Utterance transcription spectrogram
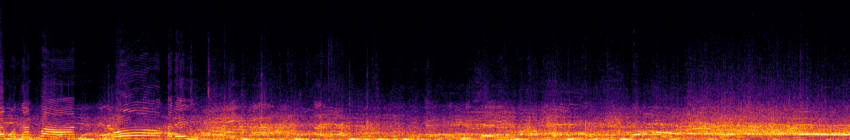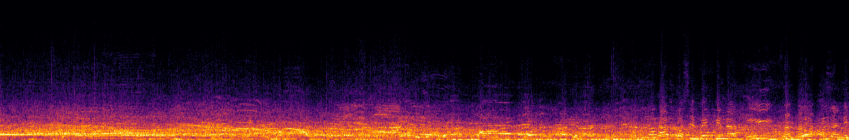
Mudah-mudahan far. Oh, tadi. Apa sih penalti? Tata penalti.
